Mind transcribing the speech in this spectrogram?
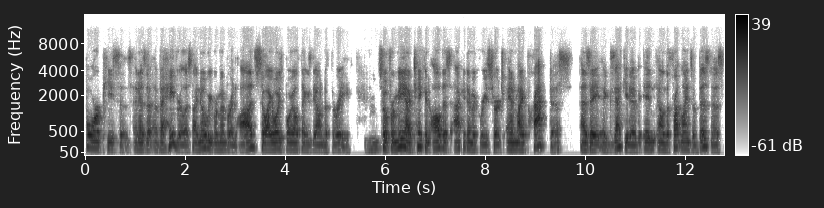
four pieces. And as a, a behavioralist i know we remember in odds so i always boil things down to three. Mhm. so for me, I've taken all this academic research and my practice as a executive in on the front lines of business,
